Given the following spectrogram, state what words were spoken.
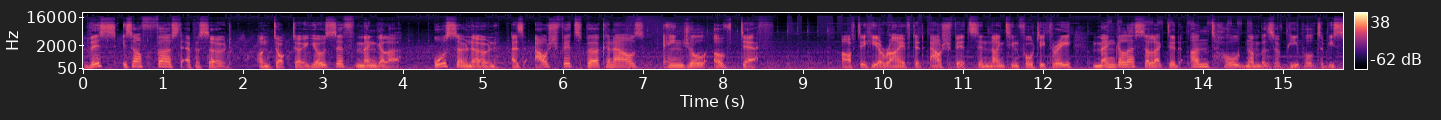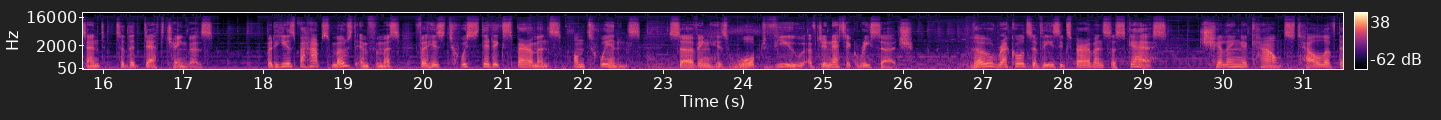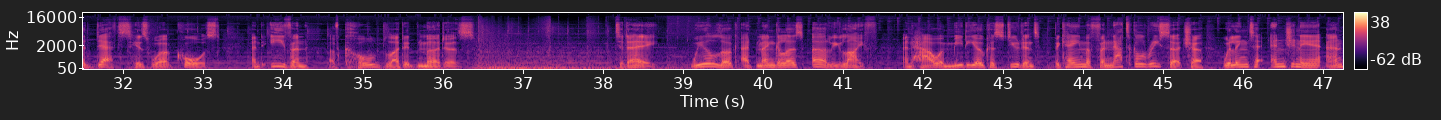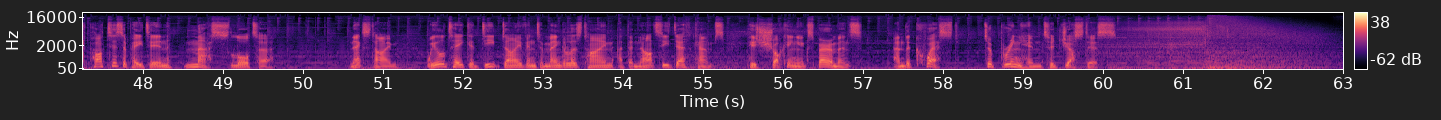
This is our first episode on Dr. Josef Mengele, also known as Auschwitz Birkenau's Angel of Death. After he arrived at Auschwitz in 1943, Mengele selected untold numbers of people to be sent to the death chambers. But he is perhaps most infamous for his twisted experiments on twins, serving his warped view of genetic research. Though records of these experiments are scarce, chilling accounts tell of the deaths his work caused, and even of cold blooded murders. Today, we'll look at Mengele's early life and how a mediocre student became a fanatical researcher willing to engineer and participate in mass slaughter. Next time, we'll take a deep dive into Mengele's time at the Nazi death camps, his shocking experiments, and the quest to bring him to justice.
